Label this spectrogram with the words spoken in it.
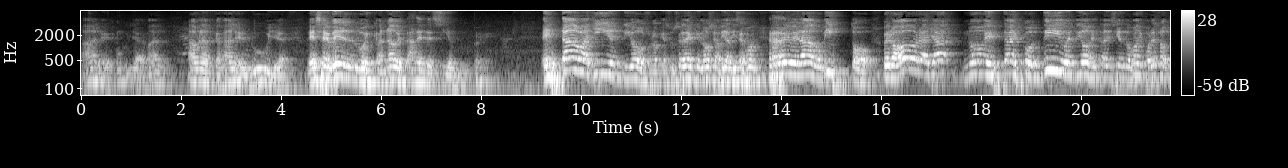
Aleluya. Aleluya. que aleluya. Ese verbo encarnado está desde siempre. Estaba allí en Dios. Lo que sucede es que no se había, dice Juan, revelado, visto. Pero ahora ya no está escondido en Dios, está diciendo Juan, y por eso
